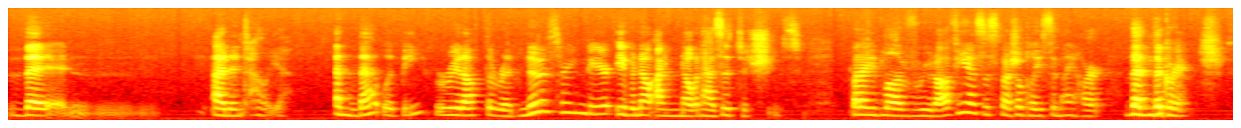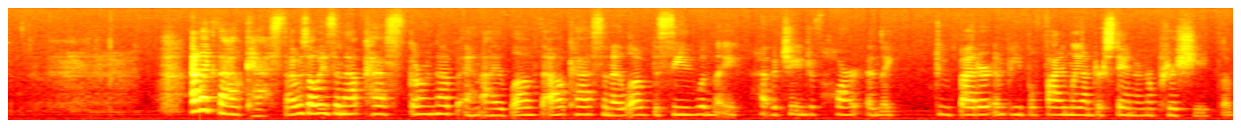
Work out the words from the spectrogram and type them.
then I didn't tell you. And that would be Rudolph the Red-Nosed Reindeer, even though I know it has its issues. But I love Rudolph. He has a special place in my heart than the Grinch. I like the outcast. I was always an outcast growing up, and I love the outcast, and I love to see when they have a change of heart and they better and people finally understand and appreciate them.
